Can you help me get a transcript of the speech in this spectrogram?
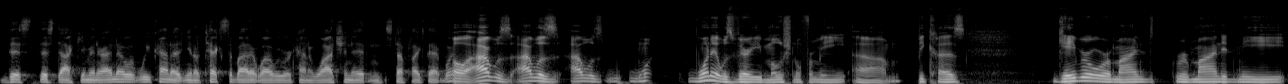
this this documentary i know we kind of you know text about it while we were kind of watching it and stuff like that what, Oh, I was, I was, I was one. One, it was very emotional for me um, because Gabriel reminded reminded me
